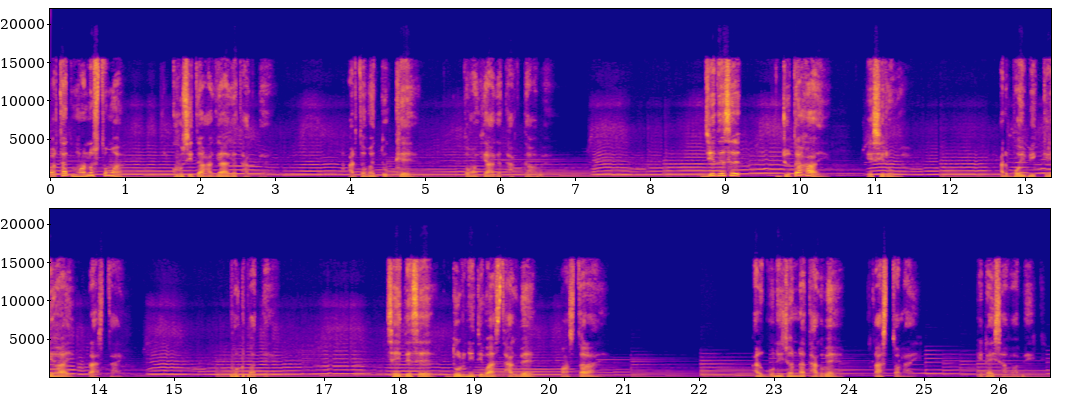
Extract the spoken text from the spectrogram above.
অর্থাৎ মানুষ তোমার খুশিতে আগে আগে থাকবে। আর তোমার দুঃখে তোমাকে আগে থাকতে হবে। যে দেশে জুতা হয় এসি রুমে আর বই বিক্রি হয়, রাস্তায়, ফুটপাতে। সেই দেশে দুর্নীতিবাজ থাকবে পাঁচতলায়। আর গুণীজনরা থাকবে গাছতলায়। এটাই স্বাভাবিক।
